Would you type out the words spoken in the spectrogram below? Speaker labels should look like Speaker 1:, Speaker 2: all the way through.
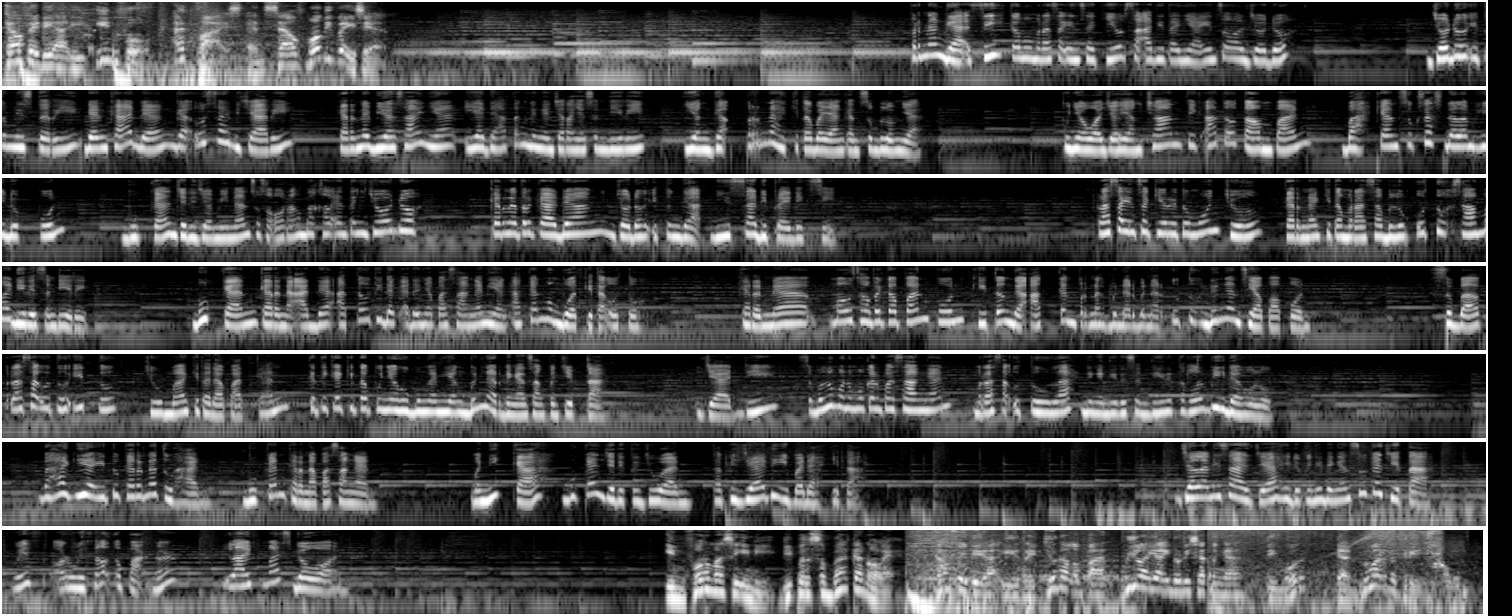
Speaker 1: KVDAI Info, Advice and Self Motivation.
Speaker 2: Pernah nggak sih kamu merasa insecure saat ditanyain soal jodoh? Jodoh itu misteri dan kadang nggak usah dicari karena biasanya ia datang dengan caranya sendiri yang nggak pernah kita bayangkan sebelumnya. Punya wajah yang cantik atau tampan, bahkan sukses dalam hidup pun bukan jadi jaminan seseorang bakal enteng jodoh. Karena terkadang jodoh itu nggak bisa diprediksi. Rasa insecure itu muncul karena kita merasa belum utuh sama diri sendiri. Bukan karena ada atau tidak adanya pasangan yang akan membuat kita utuh. Karena mau sampai kapan pun kita nggak akan pernah benar-benar utuh dengan siapa pun. Sebab rasa utuh itu cuma kita dapatkan ketika kita punya hubungan yang benar dengan Sang Pencipta. Jadi, sebelum menemukan pasangan, merasa utuhlah dengan diri sendiri terlebih dahulu. Bahagia itu karena Tuhan, bukan karena pasangan. Menikah bukan jadi tujuan, tapi jadi ibadah kita. Jalani saja hidup ini dengan sukacita with or without a partner, life must go on.
Speaker 1: Informasi ini dipersembahkan oleh KVDAI Regional 4 Wilayah Indonesia Tengah, Timur, dan Luar Negeri.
